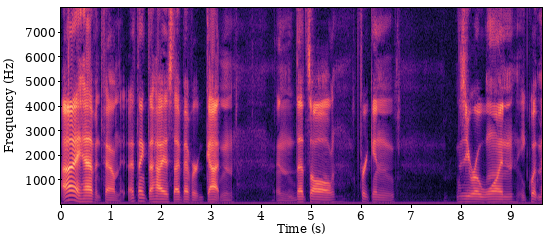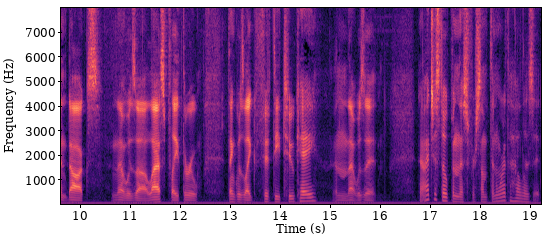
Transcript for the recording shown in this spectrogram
I haven't found it. I think the highest I've ever gotten, and that's all freaking zero one equipment docks. And that was uh, last playthrough. I think was like 52k, and that was it. Now, I just opened this for something. Where the hell is it?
